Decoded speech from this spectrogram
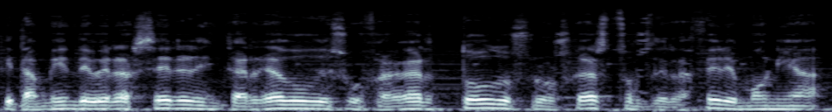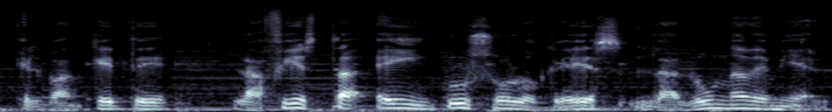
que también deberá ser el encargado de sufragar todos los gastos de la ceremonia, el banquete, la fiesta e incluso lo que es la luna de miel.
